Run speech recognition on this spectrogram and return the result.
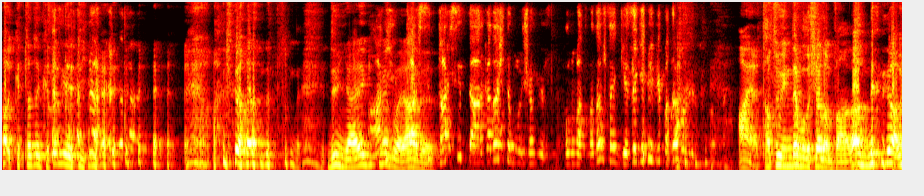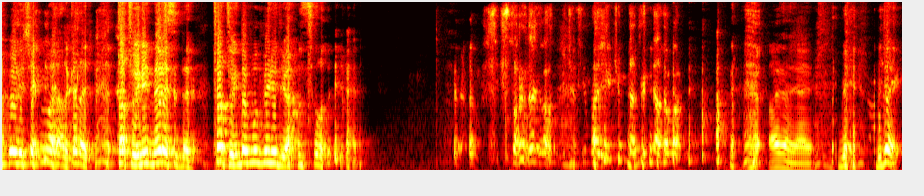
Kıta da kıta bile değil yani. Anladın mı? Dünyaya gitmek var abi. Taksim, Taksim'de arkadaşla buluşamıyorsun konum atmadan sen gezegeni bir adam arıyorsun. Aynen Tatooine'de buluşalım falan. abi böyle şey mi var arkadaş? Tatooine'in neresinde? Tatooine'de bul beni diyor aslında yani. Sonra da bütün film kim tatlı adam var. Aynen yani. Bir, bir de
